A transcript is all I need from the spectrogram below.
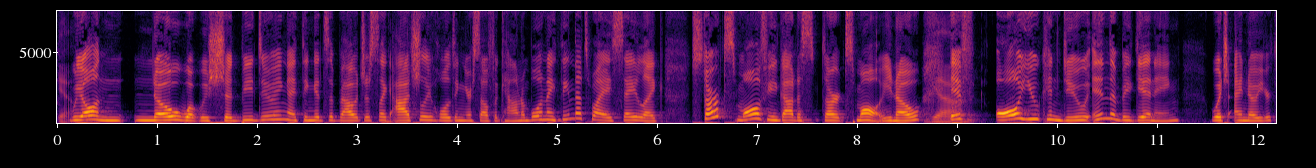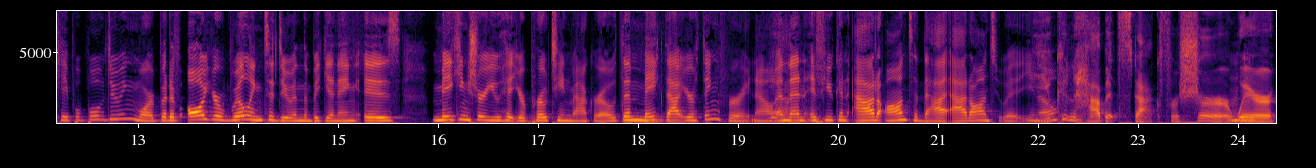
Yeah. we all n- know what we should be doing. I think it's about just like actually holding yourself accountable. And I think that's why I say like start small if you got to start small. You know, Yeah. if all you can do in the beginning. Which I know you're capable of doing more, but if all you're willing to do in the beginning is making sure you hit your protein macro, then make that your thing for right now. And Mm-hmm. Then if you can add on to that, add on to it, you know? You can habit stack for sure, Mm-hmm. where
